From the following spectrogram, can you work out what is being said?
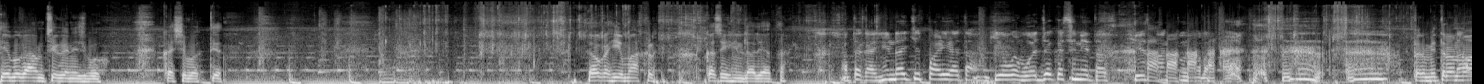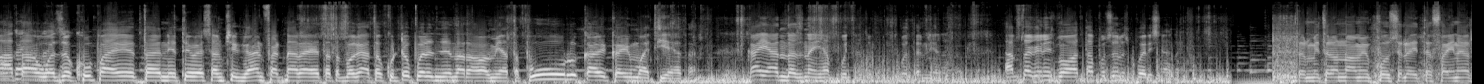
हे बघा आमचे गणेश भाऊ कसे बघतात. हे बघा ही माकड कसे हिंडलाले आता. आता काय हिंडायचीच पाळी आता. हे वज कसं नेतात तर मित्रांनो आता? वज खूप आहे. तर नेते वेळेस आमची गाण फाटणार आहेत आता बघा आता कुठंपर्यंत येणार आहोत आम्ही. आता पूर काय काही माती आहे आता. काही अंदाज नाही ह्या पोत्याचं पोत्यात येणार. आमचा गणेश भाऊ आतापासूनच परेशान आहे. तर मित्रांनो आम्ही पोहोचलो इथं फायनल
